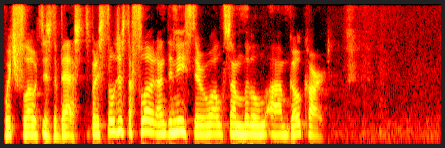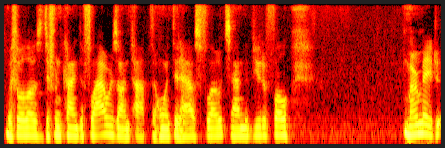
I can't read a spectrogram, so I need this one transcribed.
which float is the best, but it's still just a float. Underneath, there was some little um, go kart with all those different kinds of flowers on top the haunted house floats and the beautiful mermaid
